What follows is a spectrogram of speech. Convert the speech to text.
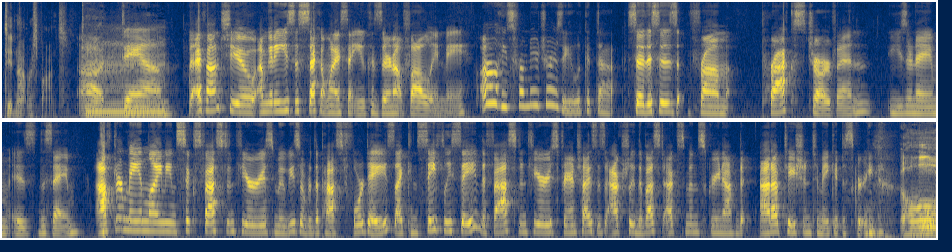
did not respond. Oh, damn. I found two. I'm going to use the second one I sent you because they're not following me. Oh, he's from New Jersey. Look at that. So this is from Prax Jarvin. Username is the same. After mainlining six Fast and Furious movies over the past four days, I can safely say the Fast and Furious franchise is actually the best X Men screen ad- adaptation to make it to screen. Oh.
